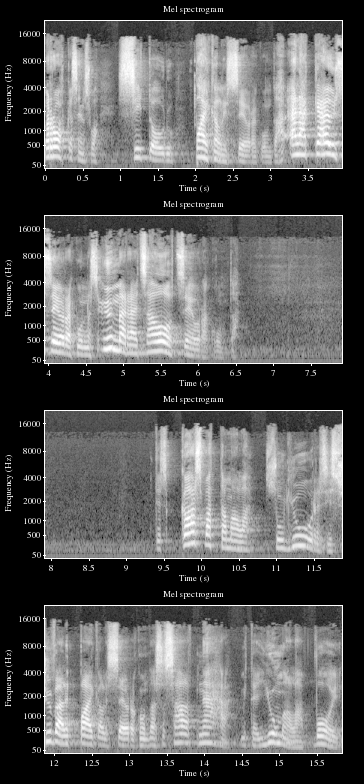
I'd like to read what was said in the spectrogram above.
mä rohkaisen sua, sitoudu paikallisseurakuntaan. Älä käy seurakunnassa, ymmärrä, että sä oot seurakunta. Kasvattamalla sun juuresi syvälle paikallisseurakuntaan, sä saat nähdä, mitä Jumala voi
